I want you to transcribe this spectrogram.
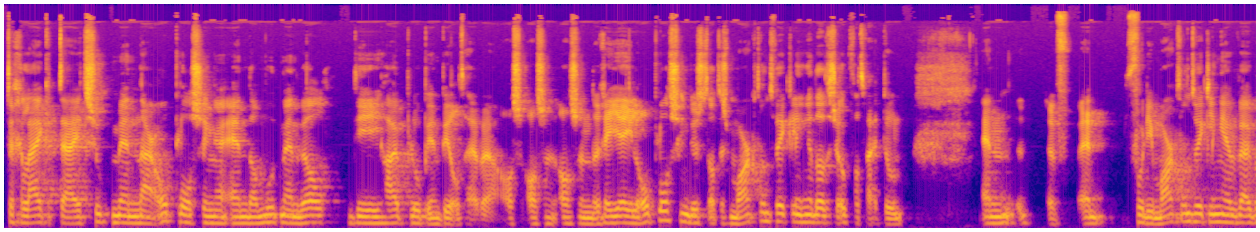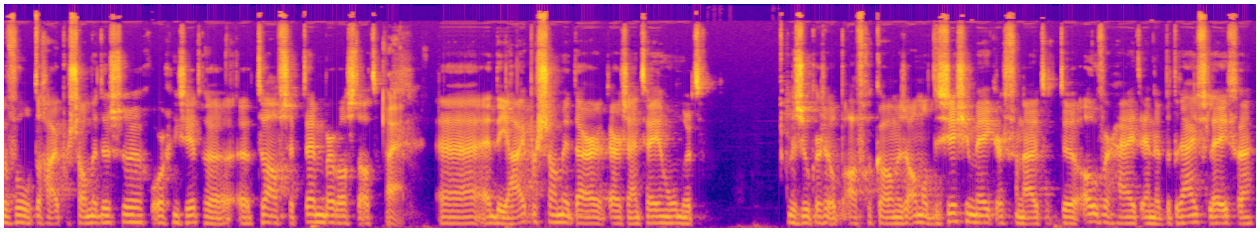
Tegelijkertijd zoekt men naar oplossingen en dan moet men wel die Hyperloop in beeld hebben als, als, een, als een reële oplossing. Dus dat is marktontwikkeling en dat is ook wat wij doen. En, en voor die marktontwikkeling hebben wij bijvoorbeeld de Hyper Summit dus uh, georganiseerd. Uh, eh, 12 eh, september was dat. Oh ja. en die Hyper Summit, daar, daar zijn 200 bezoekers op afgekomen. Dus allemaal decision makers vanuit de overheid en het bedrijfsleven,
